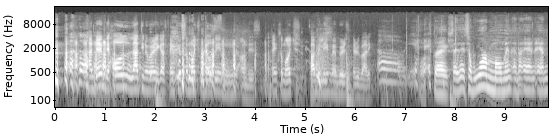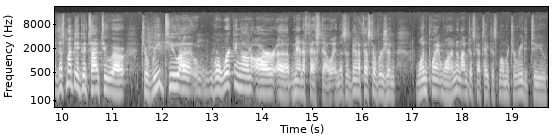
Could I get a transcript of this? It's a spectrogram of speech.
and then the whole Latin America. Thank you so much for helping on this. Thanks so much, family members, everybody. Oh, yeah. Thanks. It's a warm moment, and, and, and this might be a good time to, uh, to read to you. Uh, we're working on our uh, manifesto, and this is manifesto version 1.1, and I'm just going to take this moment to read it to you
